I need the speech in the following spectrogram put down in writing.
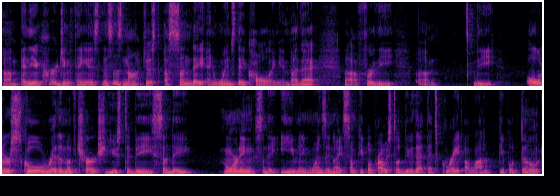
Um, and the encouraging thing is, this is not just a Sunday and Wednesday calling, and by that, uh, for the um, the older school rhythm of church used to be Sunday morning, Sunday evening, Wednesday night. Some people probably still do that. That's great. A lot of people don't,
